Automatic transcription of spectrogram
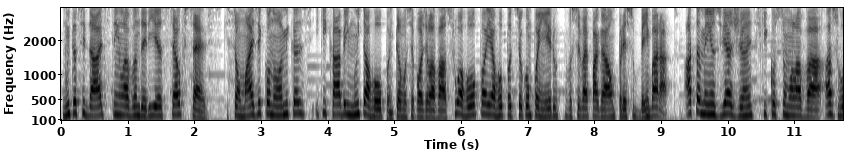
Muitas cidades têm lavanderias self-service, que são mais econômicas e que cabem muita roupa. Então você pode lavar a sua roupa e a roupa do seu companheiro e você vai pagar um preço bem barato. Há também os viajantes que costumam lavar as roupas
